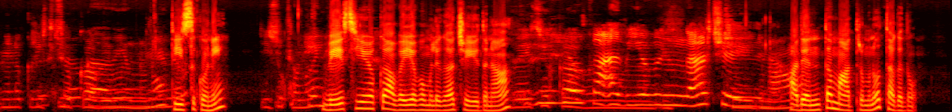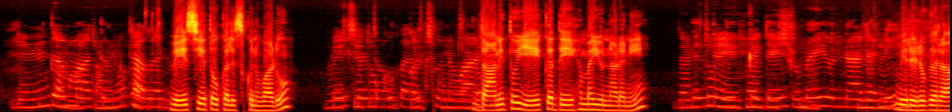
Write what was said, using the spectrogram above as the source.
నేను క్రీస్తు యొక్క అవయవములను తీసుకొని తీసుకొని వేసి యొక్క అవయవములుగా చేయుదునా? అదెంత మాత్రమును తగదు. వేశ్యతో కలుసుకునివాడు. దానితో ఏక దేహమై ఉన్నాడని మీరు ఎరుగరా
